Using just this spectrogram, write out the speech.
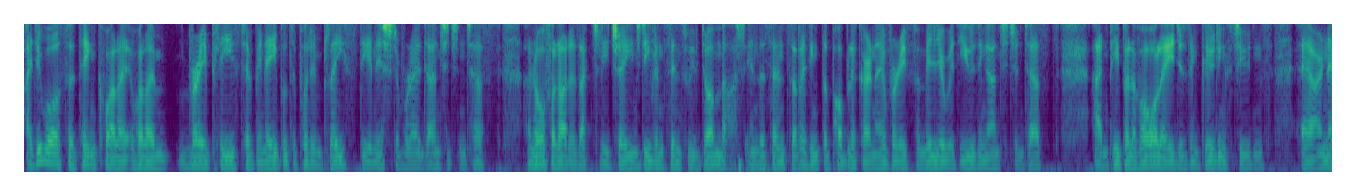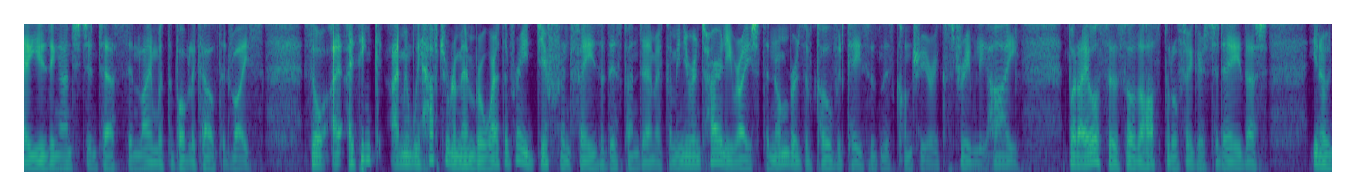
I do also think, while, I, while I'm very pleased to have been able to put in place the initiative around antigen tests, an awful lot has actually changed even since we've done that, in the sense that I think the public are now very familiar with using antigen tests, and people of all ages, including students, uh, are now using antigen tests in line with the public health advice. So I, I think, I mean, we have to remember we're at a very different phase of this pandemic. I mean, you're entirely right. The numbers of COVID cases in this country are extremely high. But I also saw the hospital figures today that, you know,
